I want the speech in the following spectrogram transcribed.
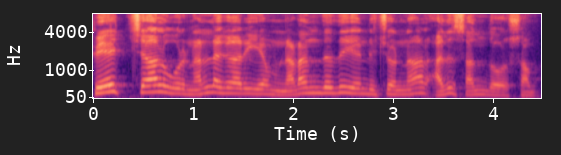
பேச்சால் ஒரு நல்ல காரியம் நடந்தது என்று சொன்னால் அது சந்தோஷம்.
